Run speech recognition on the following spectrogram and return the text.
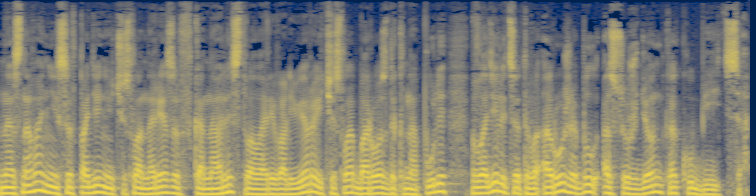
на основании совпадения числа нарезов в канале, ствола револьвера и числа бороздок на пуле владелец этого оружия был осужден как убийца.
